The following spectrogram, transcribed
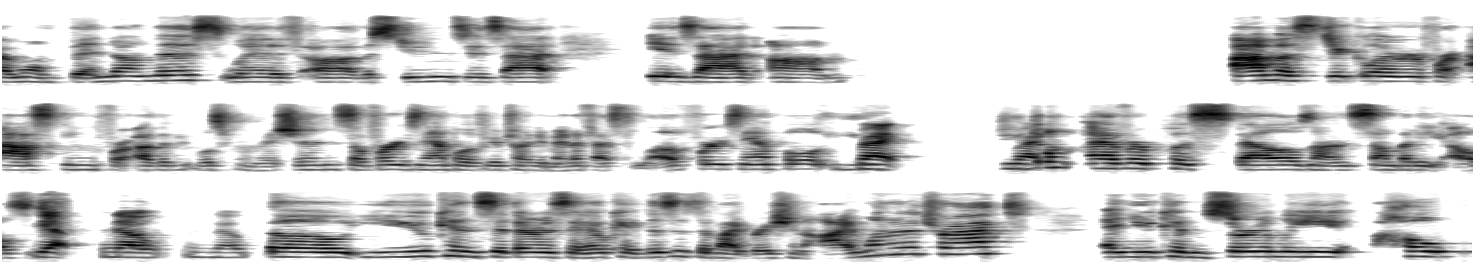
I won't bend on this with uh, the students is that is that um, I'm a stickler for asking for other people's permission. So, for example, if you're trying to manifest love, for example, you right. you right. don't ever put spells on somebody else's. Yep. No. No. So you can sit there and say, okay, this is the vibration I want to attract, and you can certainly hope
